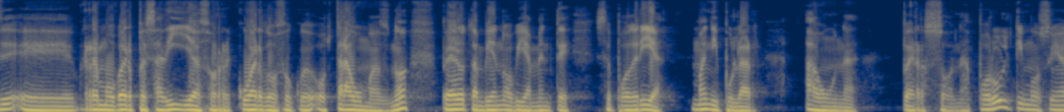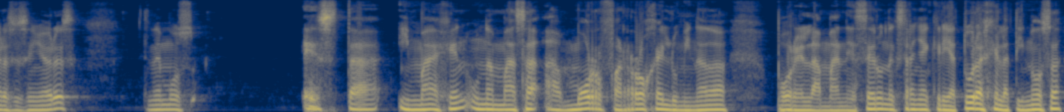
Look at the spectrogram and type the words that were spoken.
eh, remover pesadillas o recuerdos o, o, traumas, ¿no? Pero también obviamente se podría manipular a una persona. Por último, señoras y señores, tenemos esta imagen, una masa amorfa roja iluminada por el amanecer, una extraña criatura gelatinosa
